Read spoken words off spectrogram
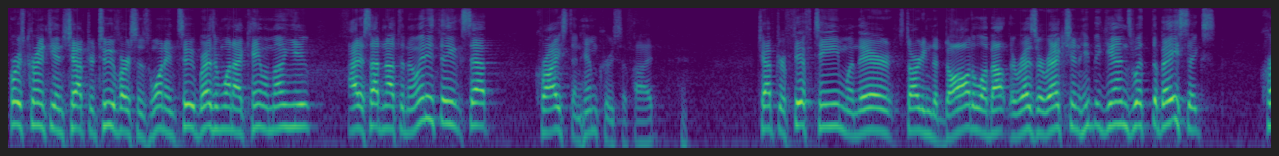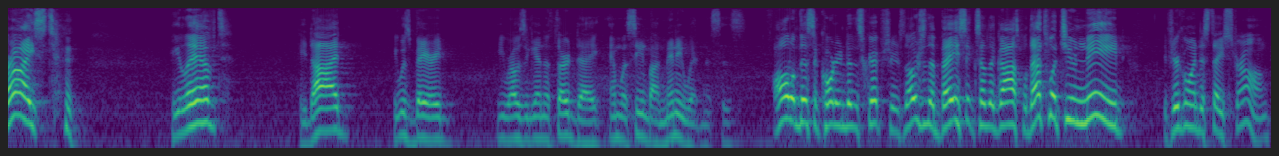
1 Corinthians chapter 2, verses 1 and 2. Brethren, when I came among you, I decided not to know anything except Christ and Him crucified. Chapter 15, when they're starting to dawdle about the resurrection, he begins with the basics Christ. he lived, He died, He was buried, He rose again the third day, and was seen by many witnesses. All of this according to the scriptures. Those are the basics of the gospel. That's what you need if you're going to stay strong.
